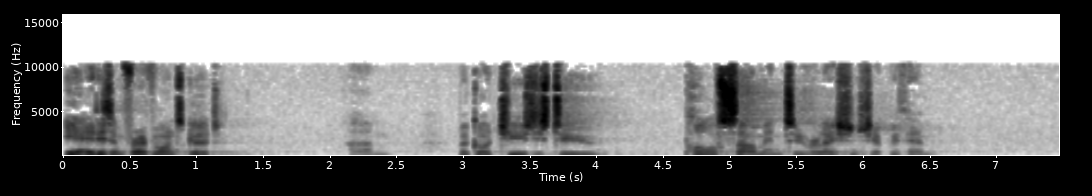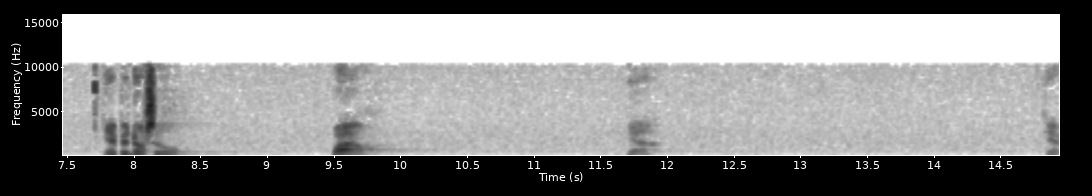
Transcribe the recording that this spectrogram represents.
yeah, it isn't for everyone's good. Um, but God chooses to pull some into relationship with Him. Yeah, but not all. Wow. Yeah. Yeah.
